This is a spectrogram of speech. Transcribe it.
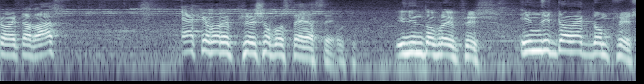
টয়টা রাশ একেবারে ফ্রেশ অবস্থায় আছে। ওকে ইঞ্জিন তো প্রায় ফ্রেশ ইঞ্জিনটাও একদম ফ্রেশ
